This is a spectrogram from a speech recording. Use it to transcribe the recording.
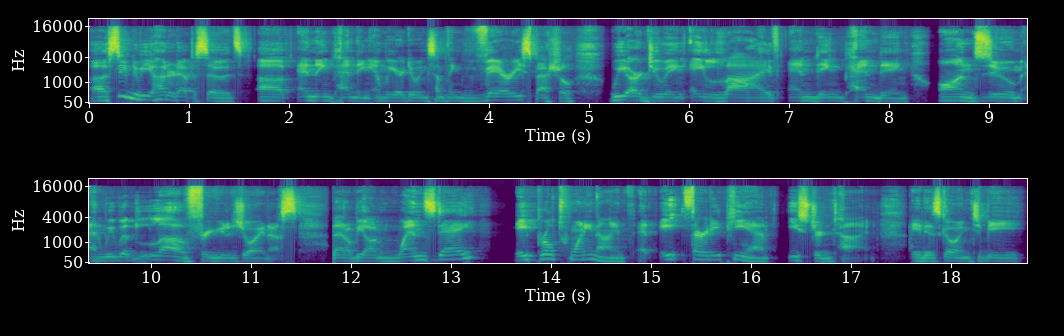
uh, soon to be 100 episodes of Ending Pending, and we are doing something very special. We are doing a live Ending Pending on Zoom, and we would love for you to join us. That'll be on Wednesday. April 29th at 8:30 p.m. Eastern Time. It is going to be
